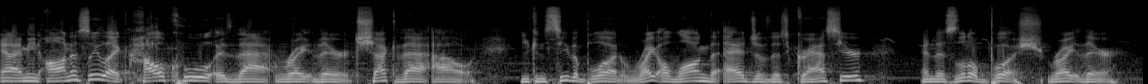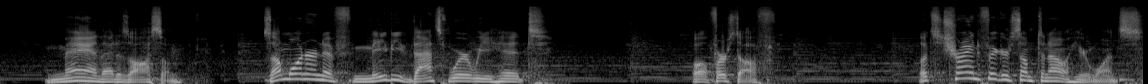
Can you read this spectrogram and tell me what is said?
And I mean, honestly, like, how cool is that right there? Check that out. You can see the blood right along the edge of this grass here and this little bush right there. Man, that is awesome. So I'm wondering if maybe that's where we hit. Well, first off, let's try and figure something out here once.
